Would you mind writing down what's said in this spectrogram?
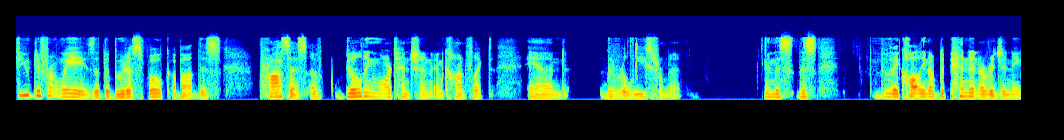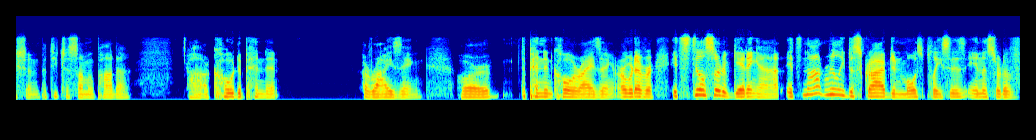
few different ways that the Buddha spoke about this process of building more tension and conflict and the release from it. And this this they call you know dependent origination, paticca samuppada, uh, or codependent arising or dependent co-arising or whatever it's still sort of getting at it's not really described in most places in a sort of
